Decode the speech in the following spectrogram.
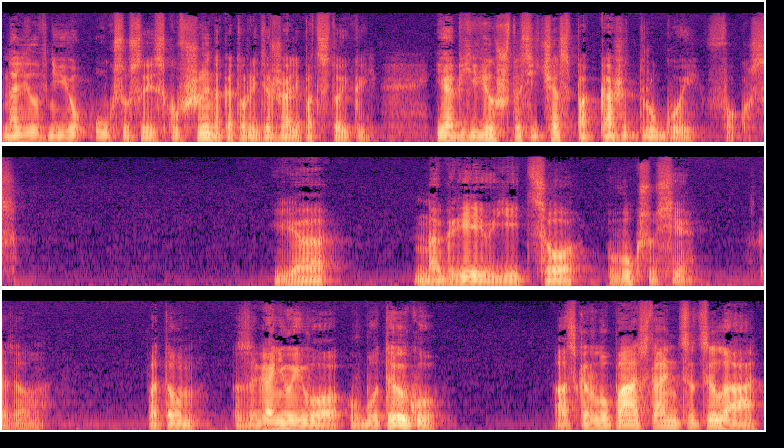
налил в нее уксуса из кувшина, который держали под стойкой, и объявил, что сейчас покажет другой фокус. «Я нагрею яйцо в уксусе», — сказал он. «Потом загоню его в бутылку, а скорлупа останется цела.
